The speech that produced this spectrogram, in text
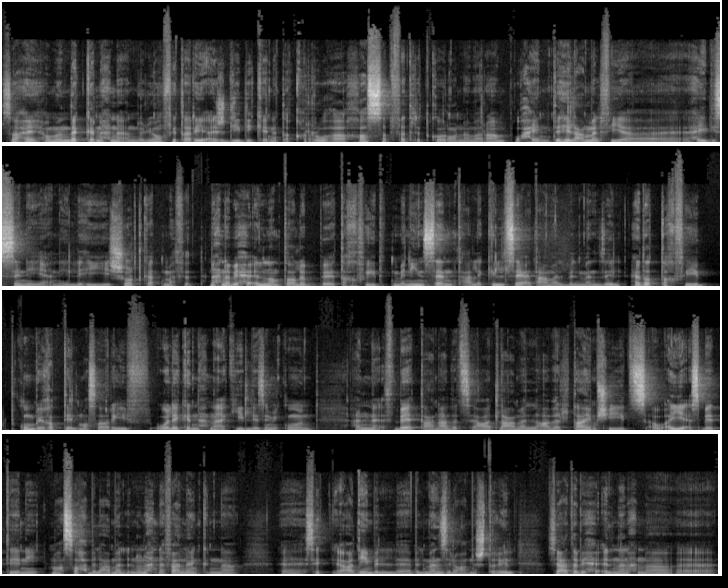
صحيح ومنذكر نحن أنه اليوم في طريقة جديدة كانت أقروها خاصة بفترة كورونا مرام وحينتهي العمل فيها هيدي السنة يعني اللي هي shortcut method، نحن بحق لنا نطالب بتخفيض 80 سنت على كل ساعة عمل بالمنزل، هذا التخفيض بيكون بيغطي المصاريف ولكن نحن أكيد لازم يكون عندنا إثبات عن عدد ساعات العمل عبر timesheets أو أي إثبات تاني مع صاحب العمل إنه نحن فعلا كنا آه، قاعدين بالمنزل وعم نشتغل. ساعتها بحق لنا نحن آه،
